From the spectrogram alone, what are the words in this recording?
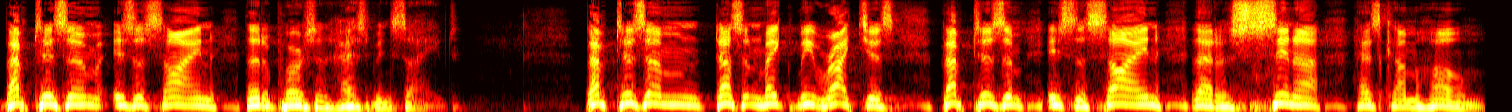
baptism is a sign that a person has been saved. Baptism doesn't make me righteous. Baptism is the sign that a sinner has come home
